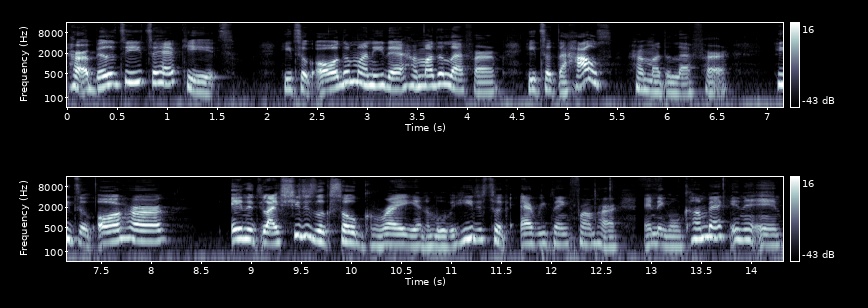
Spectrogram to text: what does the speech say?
her ability to have kids he took all the money that her mother left her. He took the house her mother left her. He took all her energy. Like she just looks so gray in the movie. He just took everything from her, and they're gonna come back in the end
